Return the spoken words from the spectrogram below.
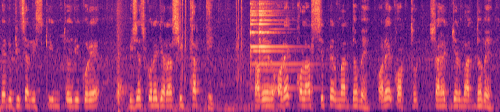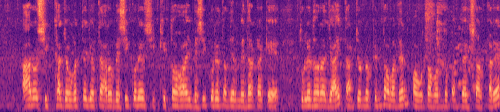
বেনিফিশিয়ারি স্কিম তৈরি করে, বিশেষ করে যারা শিক্ষার্থী, তাদের অনেক স্কলারশিপের মাধ্যমে, অনেক অর্থ সাহায্যের মাধ্যমে আরও শিক্ষা জগতে যাতে আরও বেশি করে শিক্ষিত হয়, বেশি করে তাদের মেধাটাকে তুলে ধরা যায়, তার জন্য কিন্তু আমাদের মমতা বন্দ্যোপাধ্যায় সরকারের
